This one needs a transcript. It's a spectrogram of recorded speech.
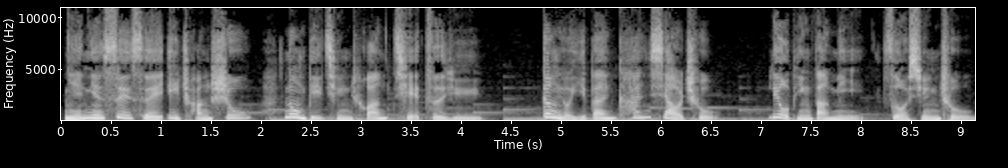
年年岁岁一床书，弄笔晴窗且自娱。更有一般堪笑处，六平方米作寻厨。”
